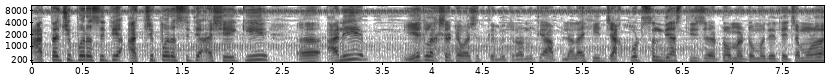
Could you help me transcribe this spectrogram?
आताची परिस्थिती आजची परिस्थिती अशी आहे की आणि एक लक्षात ठेवा शेतकरी मित्रांनो की आपल्याला ही जाकोट संधी असती टोमॅटोमध्ये. त्याच्यामुळं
